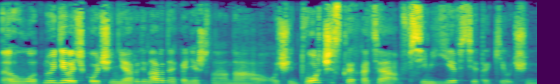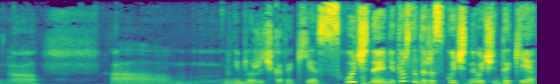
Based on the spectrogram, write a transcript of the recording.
Вот. Ну и девочка очень неординарная, конечно, она очень творческая, хотя в семье все такие очень а, а, немножечко такие скучные, не то что даже скучные, очень такие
